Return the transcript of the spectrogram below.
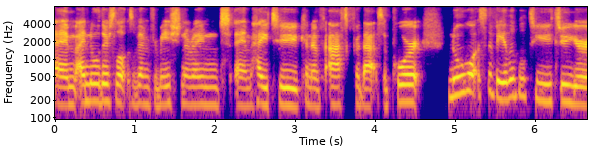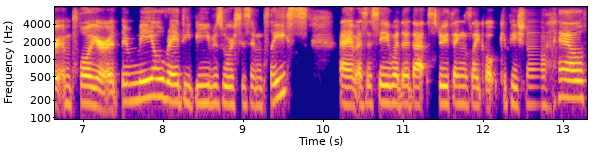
Um, I know there's lots of information around um, how to kind of ask for that support. Know what's available to you through your employer. There may already be resources in place. Um, as I say, whether that's through things like occupational health,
